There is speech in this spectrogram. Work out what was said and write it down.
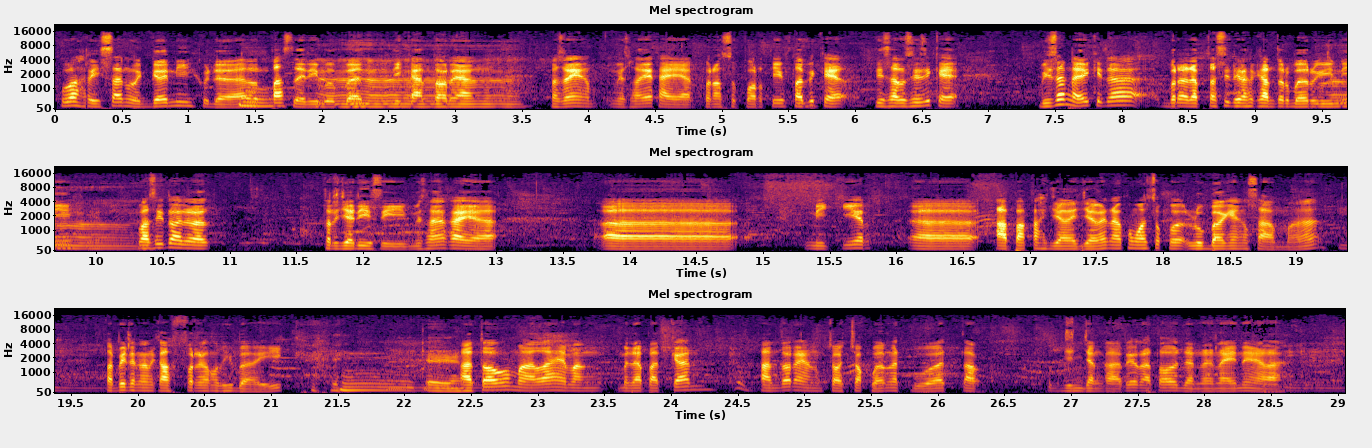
wah Risan lega nih udah Hmm. lepas dari beban di kantor yang Ah. maksudnya yang misalnya kayak kurang suportif tapi kayak di satu sisi kayak bisa nggak ya kita beradaptasi dengan kantor baru ini Ah. pasti itu adalah terjadi sih misalnya kayak eh mikir eh, apakah jangan-jangan aku masuk ke lubang yang sama Hmm. tapi dengan cover yang lebih baik Hmm, Oke. atau aku malah emang mendapatkan kantor yang cocok banget buat jenjang karir atau dan lain-lainnya lah Hmm.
